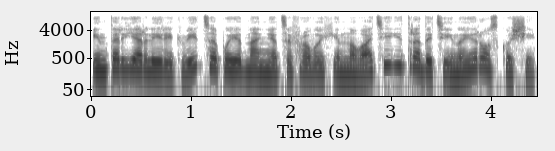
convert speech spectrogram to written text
Інтер'єр Lyric V – це поєднання цифрових інновацій і традиційної розкоші.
